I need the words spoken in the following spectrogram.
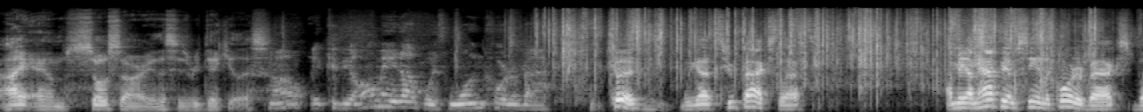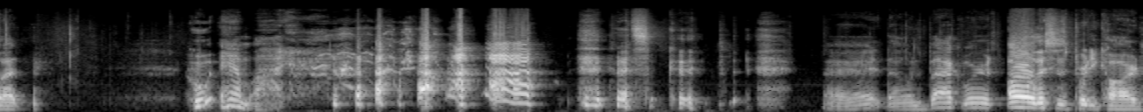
I am so sorry. This is ridiculous. No, it could be all made up with one quarterback. Could. We got two packs left. I mean, I'm happy I'm seeing the quarterbacks, but who am I? That's so good. All right, that one's backwards. Oh, this is pretty card.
